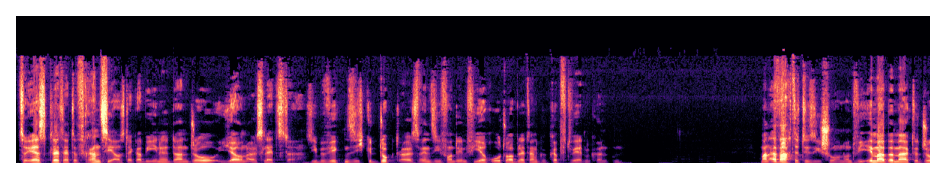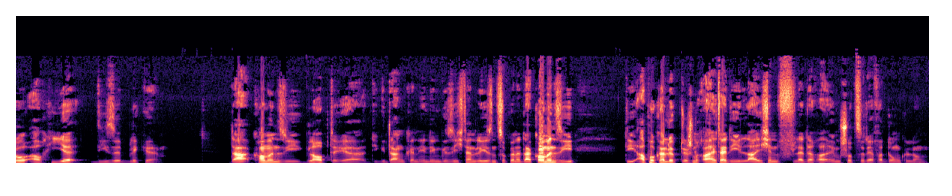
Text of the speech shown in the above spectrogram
Zuerst kletterte Franzi aus der Kabine, dann Joe, Jörn als letzter. Sie bewegten sich geduckt, als wenn sie von den vier Rotorblättern geköpft werden könnten. Man erwartete sie schon, und wie immer bemerkte Joe auch hier diese Blicke. Da kommen sie, glaubte er, die Gedanken in den Gesichtern lesen zu können, da kommen sie, die apokalyptischen Reiter, die Leichenfledderer im Schutze der Verdunkelung.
